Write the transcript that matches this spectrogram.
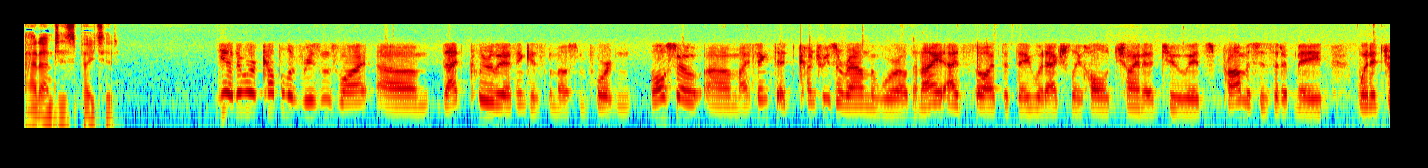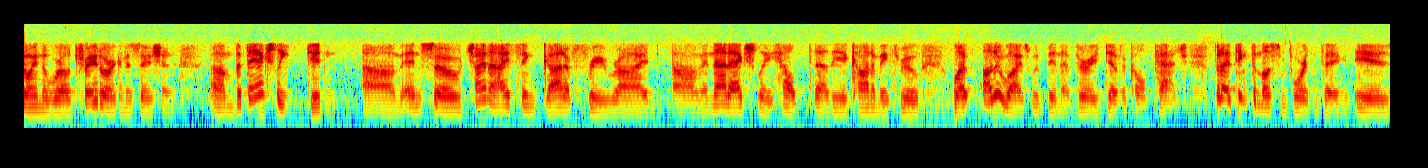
had anticipated? Yeah, there were a couple of reasons why. Um, that clearly, I think, is the most important. Also, um, I think that countries around the world, and I, I thought that they would actually hold China to its promises that it made when it joined the World Trade Organization, um, but they actually didn't. Um, and so China, I think, got a free ride, um, and that actually helped uh, the economy through what otherwise would have been a very difficult patch. But I think the most important thing is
